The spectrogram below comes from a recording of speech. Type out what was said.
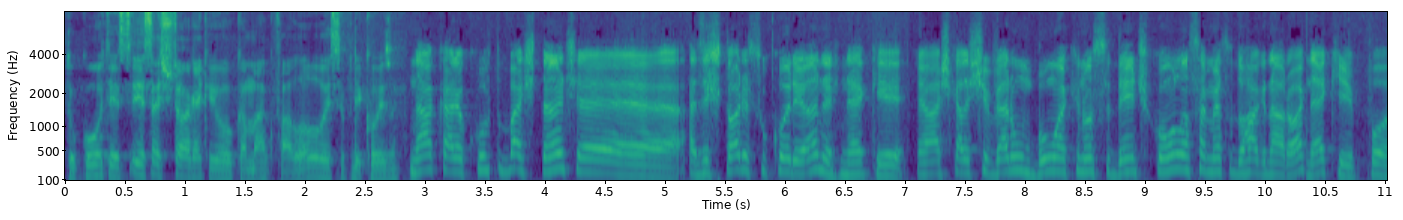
Tu curte esse- essa história que o Camargo falou, esse tipo de coisa? Não, cara, eu curto bastante é, as histórias sul-coreanas, né? Que eu acho que elas tiveram um boom aqui no ocidente com o lançamento do Ragnarok, né? Que, pô,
